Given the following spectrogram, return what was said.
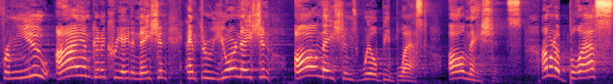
From you I am going to create a nation, and through your nation all nations will be blessed. All nations. I'm going to bless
